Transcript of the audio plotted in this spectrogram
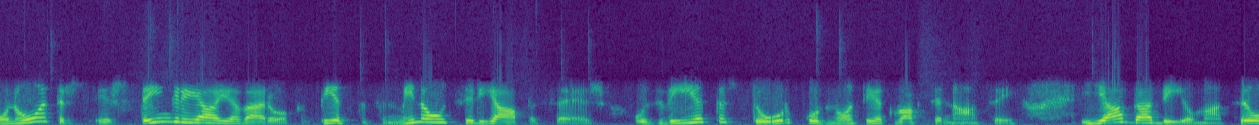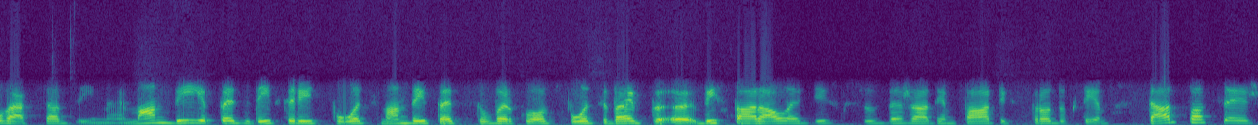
Un otrs ir stingri jāievēro, ka 15 minūtes ir jāpasēž uz vietas, tur, kur notiek vakcinācija. Ja gadījumā cilvēks atzīmē, man bija pēc difterijas pocis, man bija pēc tuberkulozes pocis vai uh, vispār alerģisks uz dažādiem pārtiks produktiem, tad pasēž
